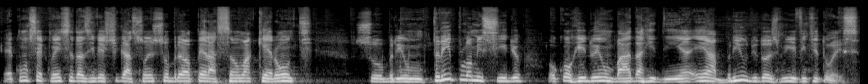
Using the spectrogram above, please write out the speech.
é consequência das investigações sobre a Operação Aqueronte, sobre um triplo homicídio ocorrido em um bar da Ridinha em abril de 2022.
